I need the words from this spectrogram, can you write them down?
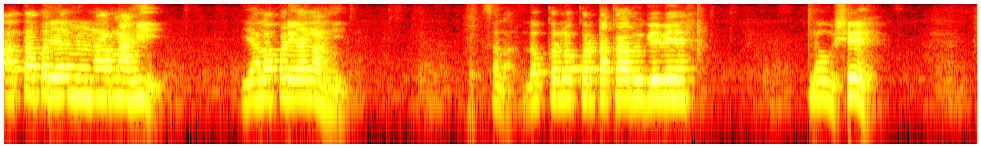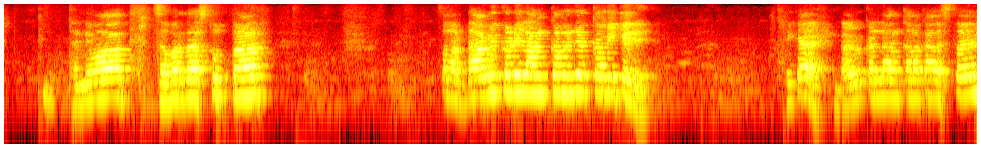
आता पर्याय मिळणार नाही. याला पर्याय नाही. चला लवकर लवकर टाका दोघे वे नऊशे. धन्यवाद. जबरदस्त उत्तर. चला डावीकडील अंक म्हणजे कमी केले. ठीक आहे? डावीकडल्या अंकाला काय असतंय?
